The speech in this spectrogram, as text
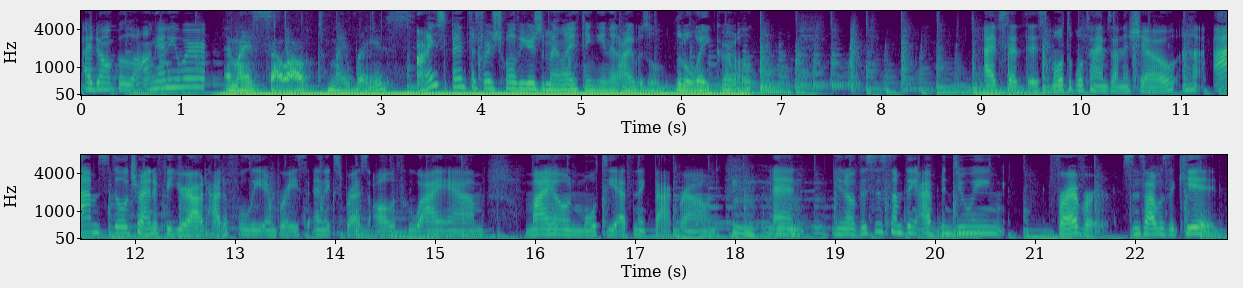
I don't belong anywhere. Am I a sellout to my race? I spent the first 12 years of my life thinking that I was a little white girl. I've said this multiple times on the show. I'm still trying to figure out how to fully embrace and express all of who I am, my own multi ethnic background. Mm-hmm, and, mm-hmm. you know, this is something I've been doing forever since I was a kid.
